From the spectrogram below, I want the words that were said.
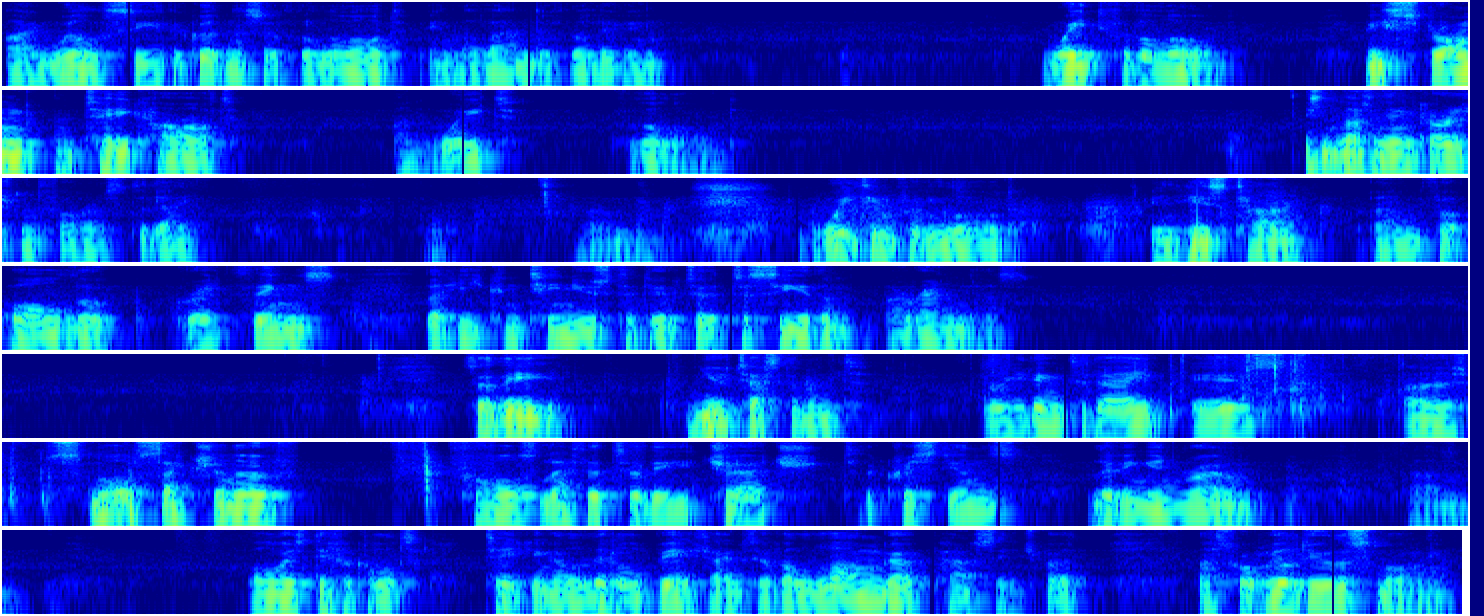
I will see the goodness of the Lord in the land of the living. Wait for the Lord. Be strong and take heart and wait for the Lord. Isn't that an encouragement for us today? Um, waiting for the Lord in His time and for all the great things that he continues to do, to, to see them around us. So the New Testament reading today is a small section of Paul's letter to the church, to the Christians living in Rome. Um, always difficult taking a little bit out of a longer passage, but that's what we'll do this morning.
